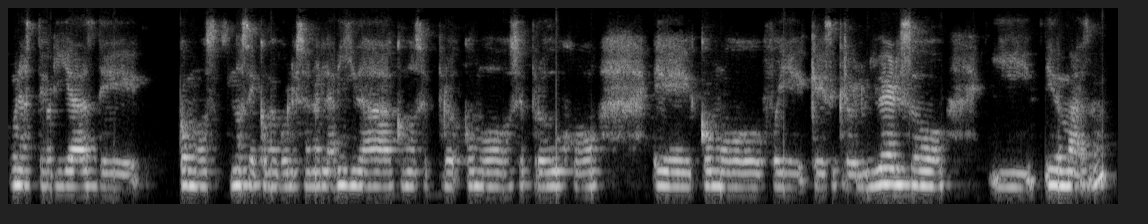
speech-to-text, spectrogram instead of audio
unas teorías de cómo, no sé, cómo evolucionó la vida, cómo se, cómo se produjo, eh, cómo fue que se creó el universo y, y demás, ¿no?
